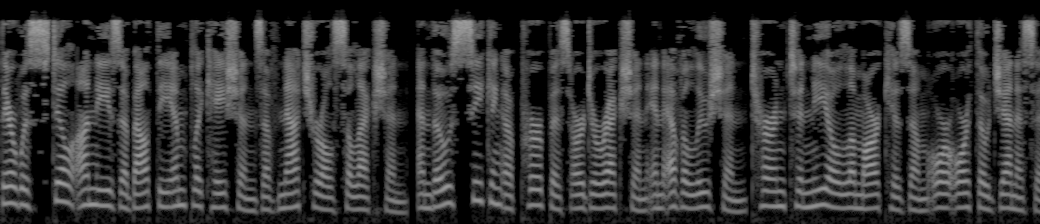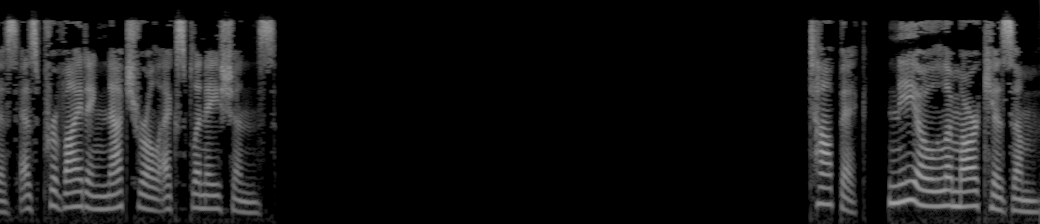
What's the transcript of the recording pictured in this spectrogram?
There was still unease about the implications of natural selection, and those seeking a purpose or direction in evolution turned to neo-Lamarckism or orthogenesis as providing natural explanations. Neo-Lamarckism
